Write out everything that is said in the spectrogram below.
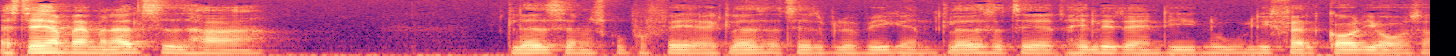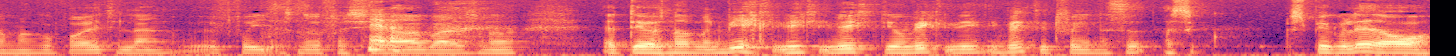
Altså det her med, at man altid har glædet sig, at man skulle på ferie, glædet sig til, at det blev weekend, glædet sig til, at helligdagen de nu lige faldt godt i år, så man kunne få rigtig lang øh, fri og sådan noget fra sit Ja. arbejde og sådan noget. At det var sådan noget, man virkelig, virkelig, virkelig, det var virkelig, virkelig vigtigt for en at sidde og spekulere over,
